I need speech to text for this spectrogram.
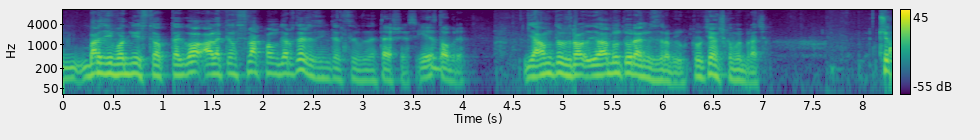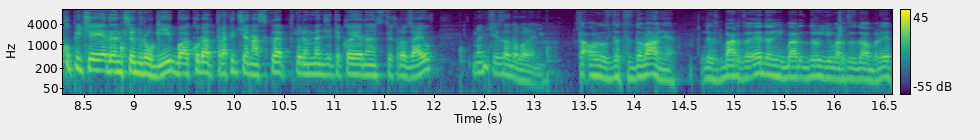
bardziej wodnisty od tego, ale ten smak pomidorów też jest intensywny. Też jest. i Jest dobry. Ja bym tu, ja bym tu remis zrobił. Tu ciężko wybrać. Czy kupicie jeden czy drugi, bo akurat traficie na sklep, w którym będzie tylko jeden z tych rodzajów, będziecie zadowoleni. To o, zdecydowanie. Jest bardzo jeden i bar, drugi bardzo dobry.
